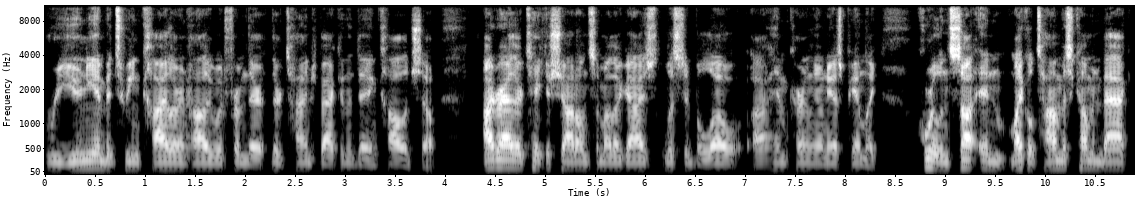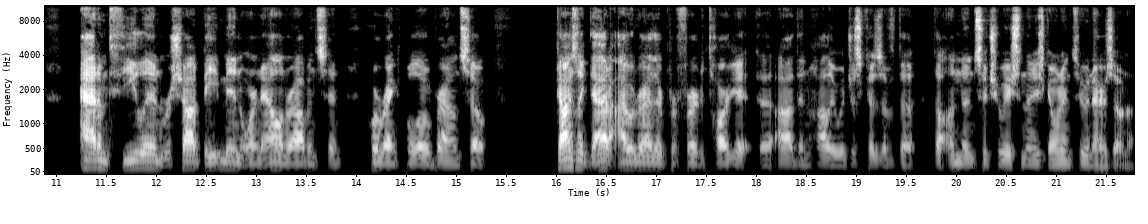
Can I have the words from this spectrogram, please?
reunion between Kyler and Hollywood from their their times back in the day in college. So I'd rather take a shot on some other guys listed below uh, him currently on ESPN, like Courtland Sutton, Michael Thomas coming back. Adam Thielen, Rashod Bateman, or an Allen Robinson who are ranked below Brown. So guys like that, I would rather prefer to target uh, uh than Hollywood just because of the the unknown situation that he's going into in Arizona.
